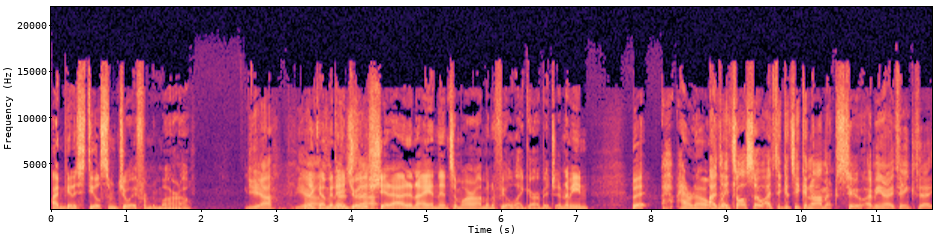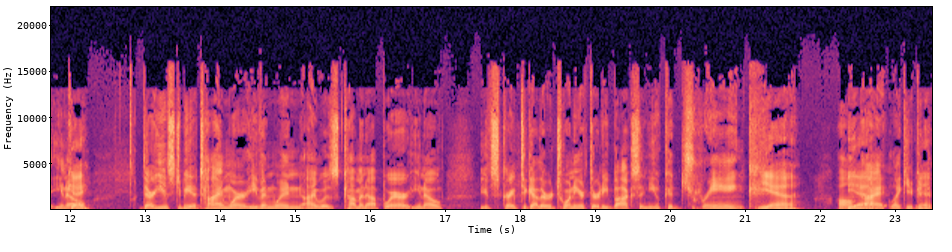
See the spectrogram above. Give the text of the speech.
"I'm going to steal some joy from tomorrow." yeah, yeah. like I'm going to enjoy the shit out of the night, and then tomorrow I'm going to feel like garbage. And I mean, but I don't know. I, like, it's also I think it's economics too. I mean, I think that you know Okay. there used to be a time where even when I was coming up, where you know you'd scrape together twenty or thirty bucks and you could drink yeah, all Yeah. night. Like you could, Yeah.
